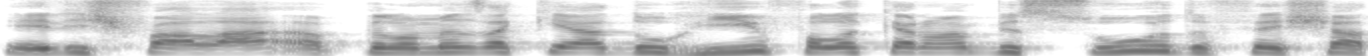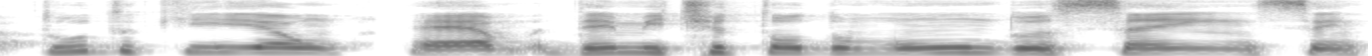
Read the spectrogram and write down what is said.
eles falaram, pelo menos aqui a do Rio, falou que era um absurdo fechar tudo, que iam é, demitir todo mundo sem, sem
